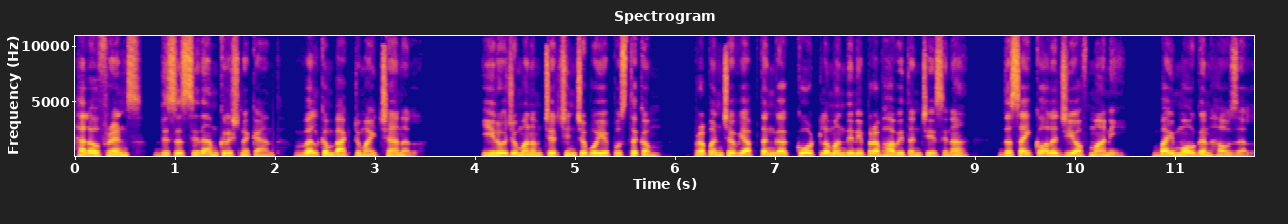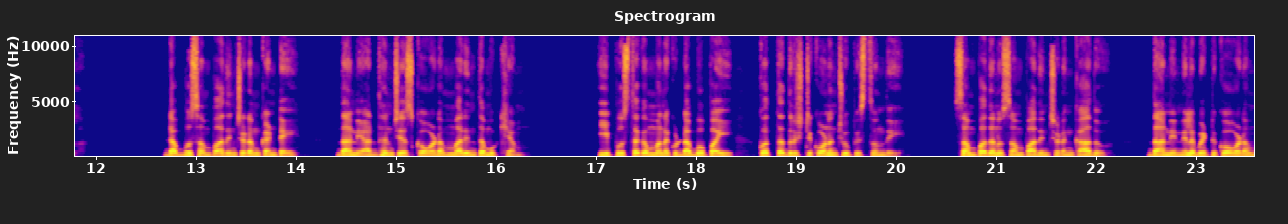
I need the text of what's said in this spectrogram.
Hello friends this is Siddham Krishnakanth welcome back to my channel ఈరోజు మనం చర్చించబోయే పుస్తకం ప్రపంచవ్యాప్తంగా కోట్ల మందిని ప్రభావితం చేసిన the psychology of money by Morgan Housel డబ్బు సంపాదించడం కంటే దాన్ని అర్థం చేసుకోవడం మరింత ముఖ్యం. ఈ పుస్తకం మనకు డబ్బుపై కొత్త దృష్టికోణం చూపిస్తుంది. సంపదను సంపాదించడం కాదు దాన్ని నిలబెట్టుకోవడం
